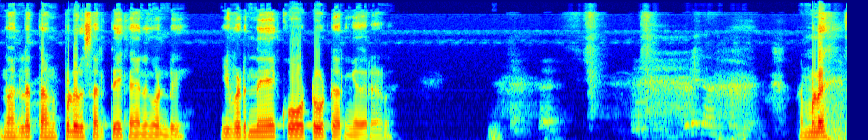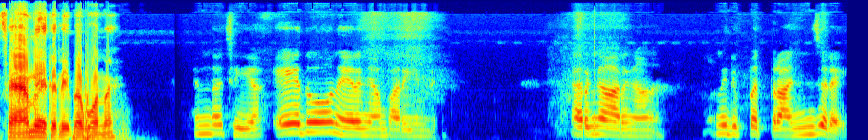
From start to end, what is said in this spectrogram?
നല്ല തണുപ്പുള്ള ഒരു സ്ഥലത്തേക്ക് അതിനെ കൊണ്ട് ഇവിടുന്നേ കോട്ട് വിട്ട് ഇറങ്ങിയവരാണ്. നമ്മൾ ഫാമിലി ആയിട്ടല്ലേ ഇപ്പൊ പോകുന്നത് എന്താ ചെയ്യാ? ഏതോ നേരം ഞാൻ പറയുന്നുണ്ട് ഇറങ്ങാ ഇറങ്ങാന്ന് എന്നിട്ട് ഇപ്പൊ എത്ര? അഞ്ചരായി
